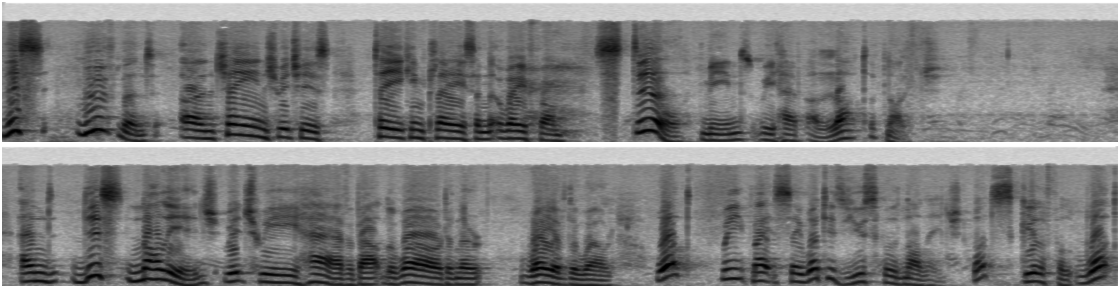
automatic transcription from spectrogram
This movement and change which is taking place and away from still means we have a lot of knowledge. And this knowledge which we have about the world and the way of the world, what we might say, what is useful knowledge? What's skillful? What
